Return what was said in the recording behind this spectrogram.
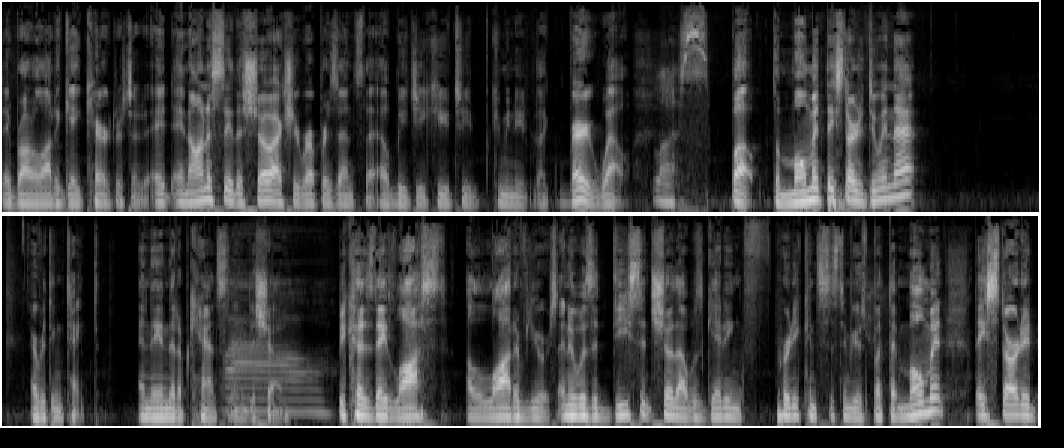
They brought a lot of gay characters in it, and honestly, the show actually represents the LGBTQ community like very well. Less. But the moment they started doing that, everything tanked, and they ended up canceling the show because they lost a lot of viewers. And it was a decent show that was getting pretty consistent viewers. But the moment they started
